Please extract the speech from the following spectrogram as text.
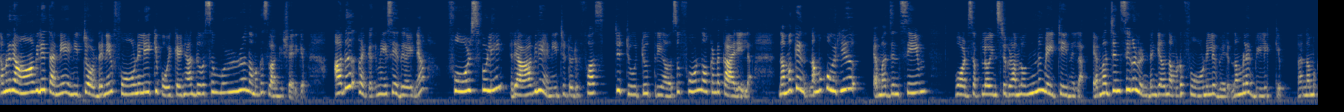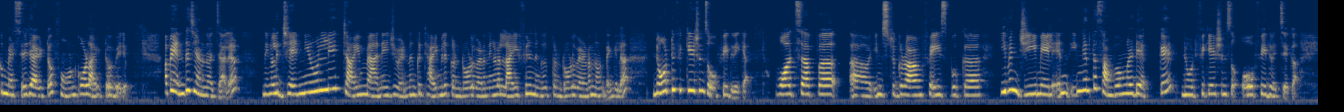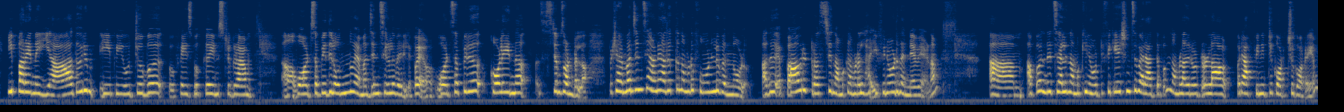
നമ്മൾ രാവിലെ തന്നെ എണീറ്റ ഉടനെ ഫോണിലേക്ക് പോയി കഴിഞ്ഞാൽ ആ ദിവസം മുഴുവൻ നമുക്ക് സ്ലഗിഷ് ആയിരിക്കും. അത് റെക്കഗ്നൈസ് ചെയ്ത് കഴിഞ്ഞാൽ ഫോഴ്സ്ഫുള്ളി രാവിലെ എണീറ്റിട്ട് ഒരു first two two three hours phone നോക്കേണ്ട കാര്യമില്ല. നമുക്ക് നമുക്ക് ഒരു എമർജൻസിയും വാട്സപ്പിലോ ഇൻസ്റ്റഗ്രാമിലോ ഒന്നും വെയിറ്റ് ചെയ്യുന്നില്ല. എമർജൻസികൾ ഉണ്ടെങ്കിൽ അത് നമ്മുടെ ഫോണിൽ വരും. നമ്മളെ വിളിക്കും. നമുക്ക് മെസ്സേജ് ആയിട്ടോ ഫോൺ കോൾ ആയിട്ടോ വരും. അപ്പോൾ എന്ത് ചെയ്യണമെന്ന് വെച്ചാൽ നിങ്ങൾ ജെന്യൂൻലി ടൈം മാനേജ് വേണം. നിങ്ങൾക്ക് ടൈമിൽ കൺട്രോൾ വേണം. നിങ്ങളുടെ ലൈഫിന് നിങ്ങൾക്ക് കൺട്രോൾ വേണം എന്നുണ്ടെങ്കിൽ നോട്ടിഫിക്കേഷൻസ് ഓഫ് ചെയ്ത് വയ്ക്കാം WhatsApp Instagram Facebook even Gmail ഇങ്ങനത്തെ സംഭവങ്ങളുടെയൊക്കെ നോട്ടിഫിക്കേഷൻസ് ഓഫ് ചെയ്ത് വെച്ചേക്കുക. ഈ പറയുന്ന യാതൊരു ഈ യൂട്യൂബ് ഫേസ്ബുക്ക് ഇൻസ്റ്റഗ്രാം വാട്സപ്പ് ഇതിലൊന്നും എമർജൻസികൾ വരില്ല. ഇപ്പോൾ വാട്സപ്പിൽ കോൾ ചെയ്യുന്ന സിസ്റ്റംസ് ഉണ്ടല്ലോ. പക്ഷെ എമർജൻസി ആണെങ്കിൽ അതൊക്കെ നമ്മുടെ ഫോണിൽ വന്നോളും. അത് എപ്പോൾ ആ ഒരു ട്രസ്റ്റ് നമുക്ക് നമ്മുടെ ലൈഫിനോട് തന്നെ വേണം. അപ്പോൾ എന്താ വെച്ചാൽ നമുക്ക് നോട്ടിഫിക്കേഷൻസ് വരാത്തപ്പം നമ്മൾ അതിനോട്ടുള്ള ഒരു അഫിനിറ്റി കുറച്ച് കുറയും.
